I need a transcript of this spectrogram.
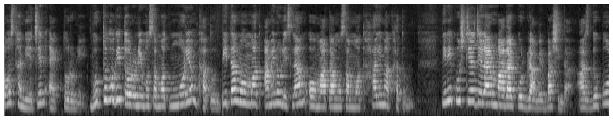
অবস্থান নিয়েছেন এক তরুণী। ভুক্তভোগী তরুণী মোসাম্মদ মরিয়ম খাতুন, পিতা মোহাম্মদ আমিনুল ইসলাম ও মাতা মোসাম্মদ হালিমা খাতুন। তিনি কুষ্টিয়া জেলার মাদারপুর গ্রামের বাসিন্দা। আজ দুপুর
